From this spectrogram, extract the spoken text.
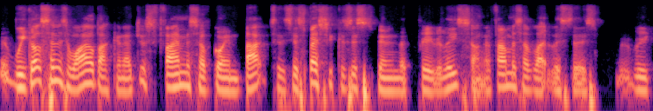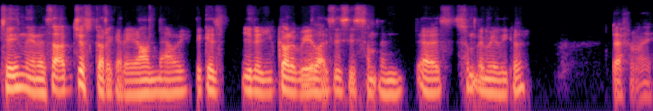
we got sent this a while back, and I just find myself going back to this, especially because this has been in the pre-release song. I found myself like listening to this routinely, and I thought I've just got to get it on now because you know you've got to realize this is something uh, something really good. Definitely,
